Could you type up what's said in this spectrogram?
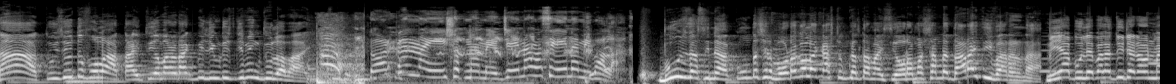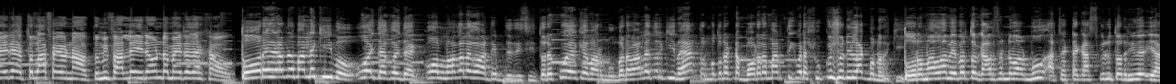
না তুই যেহেতু ফোলা তাই তুই আমার ডাকবি লিউডিস গেমিং দুলা ভাই। দরকার নাই এইসব নামের যে নাম আছে এই নামই ভালো। বুঝতাছি না কোন দেশের বড় গলা কাস্টম খেলতাম আইছি ওর আমার সামনে দাঁড়াইতেই পারে না। মিয়া ভুলে বেলা দুইটা রাউন্ড মাইরে এত লাফাইও না। তুমি পারলে এই রাউন্ডটা মাইরে দেখাও। তোর এই রাউন্ডে মারলে কি বো ওই দেখ ওই দেখ কল লগা লগে টিপ দিয়ে দিছি তোরে কই একে মারমু? বাট মারলে তোর কি ভাই? তোর মতন একটা বর্ডার মারতে কি শুকু শুনি লাগবো নাকি? তোর মারলাম এবার তোর গার্লফ্রেন্ড মারমু। আচ্ছা একটা কাজ করি তোর রিভে ইয়া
